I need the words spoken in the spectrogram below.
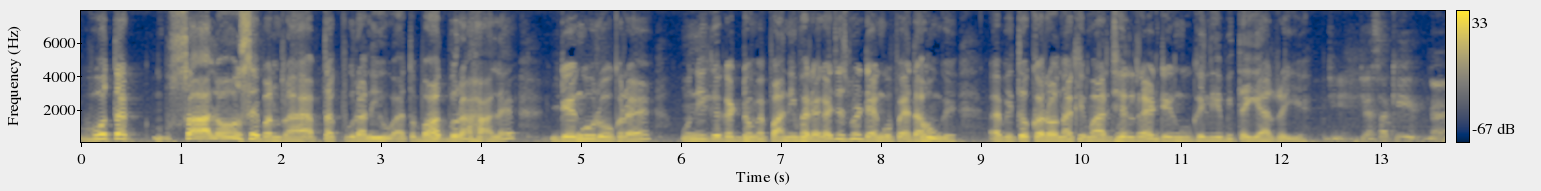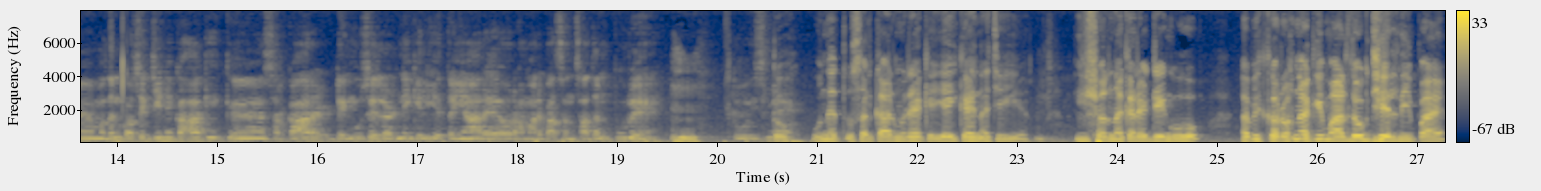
वो तक सालों से बन रहा है अब तक पूरा नहीं हुआ है। तो बहुत बुरा हाल है। डेंगू रोक रहे हैं उन्हीं के गड्ढों में पानी भरेगा जिसमें डेंगू पैदा होंगे। अभी तो कोरोना की मार झेल रहे हैं डेंगू के लिए भी तैयार रही है जी जैसा कि मदन कौशिक जी ने कहा कि सरकार डेंगू से लड़ने के लिए तैयार है और हमारे पास संसाधन पूरे हैं। हम्म। तो इसमें तो उन्हें तो सरकार में रह के यही कहना चाहिए। ईश्वर न करे डेंगू हो। अभी कोरोना की मार लोग झेल नहीं पाए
